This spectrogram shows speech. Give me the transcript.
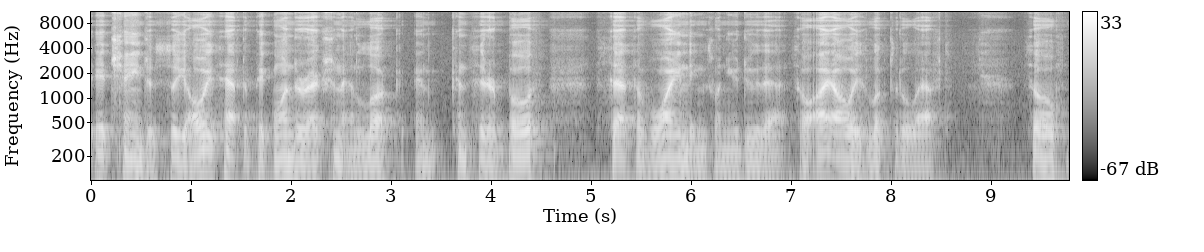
it changes. So you always have to pick one direction and look and consider both sets of windings when you do that. So I always look to the left. So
